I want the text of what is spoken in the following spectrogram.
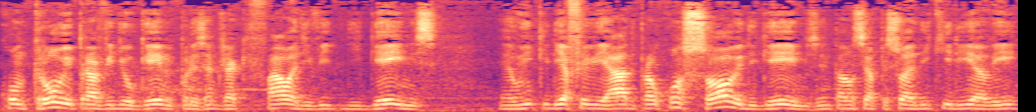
controle para videogame, por exemplo, já que fala de, de games, é um link de afiliado para o console de games. Então, se a pessoa adquirir ali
